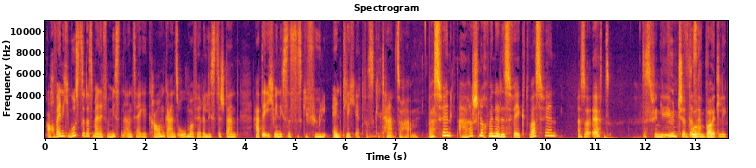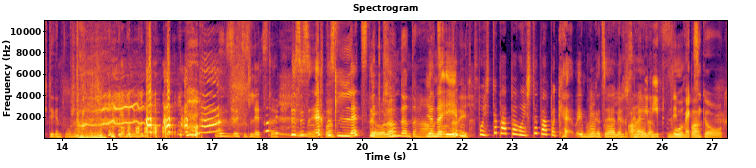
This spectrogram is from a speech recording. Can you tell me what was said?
Auch wenn ich wusste, dass meine Vermisstenanzeige kaum ganz oben auf ihrer Liste stand, hatte ich wenigstens das Gefühl, endlich etwas getan zu haben. Was für ein Arschloch, wenn er das faked. Was für ein. Also echt. Das finde ich. Ich wünsche dass er im furchtbar. Wald liegt irgendwo. das ist echt das Letzte. Das ist echt das Letzte, Mit oder? Kindern daheim. Ja, na so, eben. echt. Wo ist der Papa? Wo ist der Papa? Immer ganz Gott, ehrlich. das Seine Alter, Geliebten in. Mexiko.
